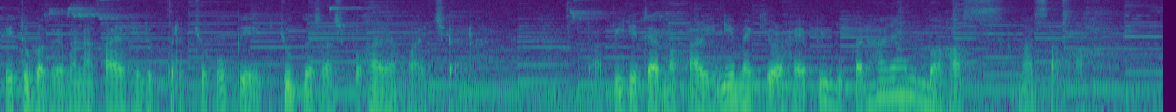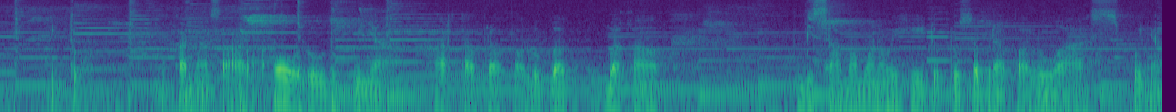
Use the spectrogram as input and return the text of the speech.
itu bagaimana kalian hidup tercukupi juga salah satu hal yang wajar tapi di tema kali ini make your happy bukan hanya membahas masalah itu bukan masalah oh lu, punya harta berapa lu bakal bisa memenuhi hidup lu seberapa luas, punya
